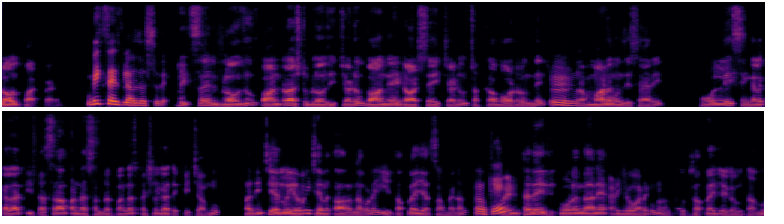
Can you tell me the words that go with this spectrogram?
Blouse part madam. Big size blouse వస్తుంది. Big size blouse contrast blouse ఇచ్చాడు. బాందిని డాట్స్ ఇచ్చాడు. చక్కగా బార్డర్ ఉంది. బ్రహ్మాండంగా ఉంది శారీ. ఓన్లీ సింగిల్ కలర్. ఈ దసరా పండుగ సందర్భంగా స్పెషల్గా తెప్పించాము. పది చీరలు ఇరవై చీరలు కావాలన్నా కూడా ఈ సప్లై చేస్తాం మేడం. వెంటనే ఇది చూడంగానే అడిగిన వాడికి మనం సప్లై చేయగలుగుతాము.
